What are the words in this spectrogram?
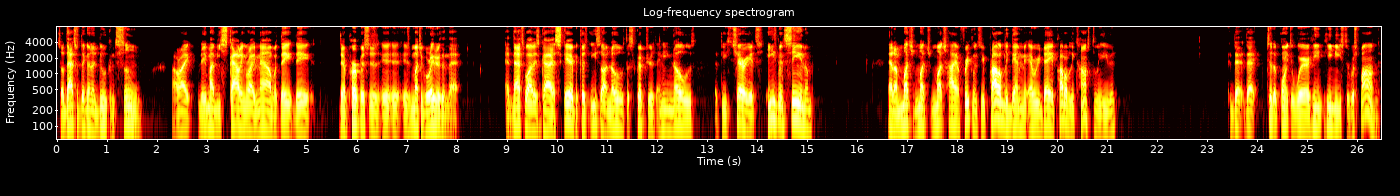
So that's what they're gonna do, consume. All right. They might be scouting right now, but they they their purpose is is, is much greater than that. And that's why this guy is scared because Esau knows the scriptures and he knows that these chariots, he's been seeing them at a much, much, much higher frequency, probably damn near every day, probably constantly even. That that to the point to where he he needs to respond.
